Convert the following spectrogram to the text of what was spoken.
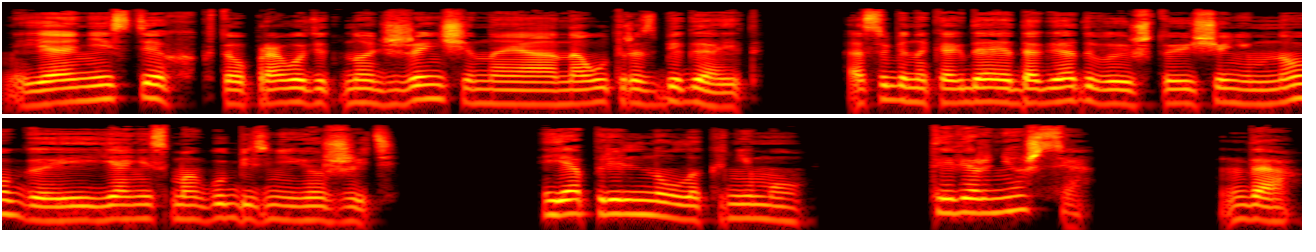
Я не из тех, кто проводит ночь с женщиной, а на утро сбегает. Особенно когда я догадываюсь, что еще немного, и я не смогу без нее жить. Я прильнула к нему. Ты вернешься?» Да.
